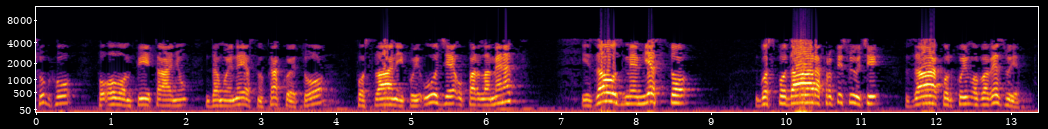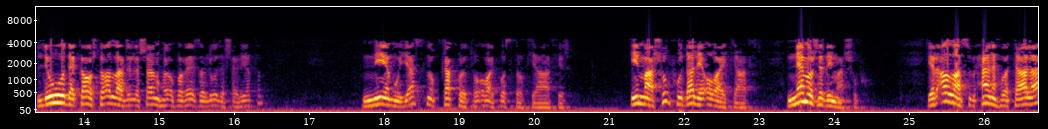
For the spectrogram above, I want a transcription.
šubhu po ovom pitanju da mu je nejasno kako je to poslanik koji uđe u parlament i zauzme mjesto gospodara propisujući zakon kojim obavezuje ljude kao što Allah Đelešanu je obavezao ljude šarijatom nije mu jasno kako je to ovaj postao kjafir ima šubhu dalje ovaj kjafir ne može da ima šubhu jer Allah subhanahu wa ta'ala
